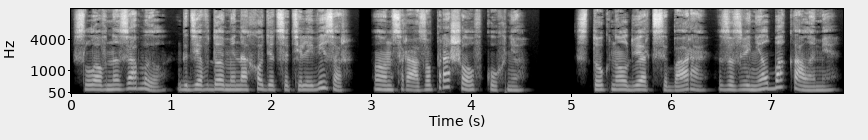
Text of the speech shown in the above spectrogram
Словно забыл, где в доме находится телевизор, он сразу прошел в кухню. Стукнул дверцы бара, зазвенел бокалами.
